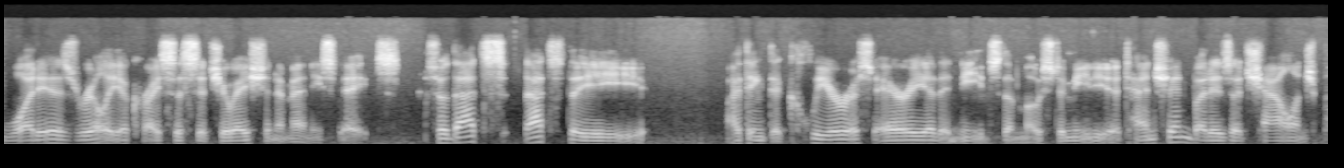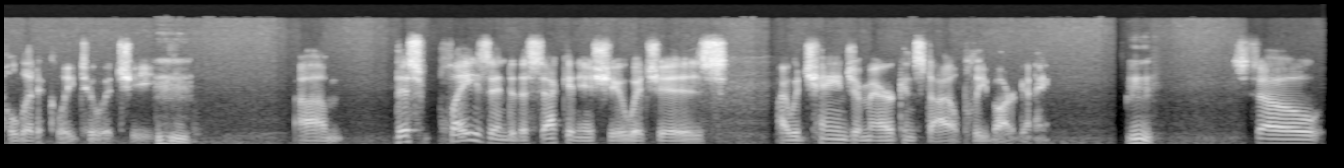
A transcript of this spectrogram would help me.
what is really a crisis situation in many states. So that's that's the I think the clearest area that needs the most immediate attention, but is a challenge politically to achieve. Mm-hmm. Um, this plays into the second issue, which is I would change American style plea bargaining. Mm. So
